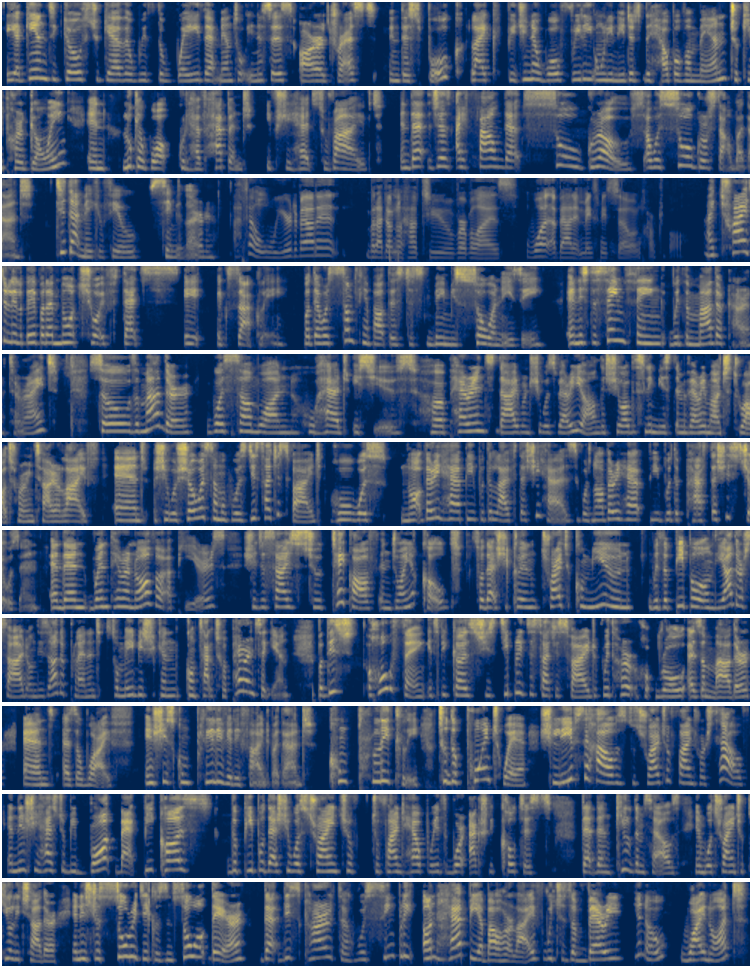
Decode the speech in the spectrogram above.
Again, it goes together with the way that mental illnesses are addressed in this book. Like Virginia Woolf really only needed the help of a man to keep her going. And look at what could have happened if she had survived and that just i found that so gross i was so grossed out by that did that make you feel similar I felt weird about it, but I don't know how to verbalize what about it makes me so uncomfortable. I tried a little bit but i'm not sure if that's it exactly but there was something about this just made me so uneasy and it's the same thing with the mother character right so the mother was someone who had issues. Her parents died when she was very young, and she obviously missed them very much throughout her entire life. And she was shown as someone who was dissatisfied, who was not very happy with the life that she has, was not very happy with the path that she's chosen. And then when Terra Nova appears, she decides to take off and join a cult so that she can try to commune with the people on the other side on this other planet so maybe she can contact her parents again. But this whole thing it's because she's deeply dissatisfied with her role as a mother and as a wife. And she's completely vilified by that completely to the point where she leaves the house to try to find herself and then she has to be brought back because the people that she was trying to to find help with were actually cultists that then killed themselves and were trying to kill each other. And it's just so ridiculous and so out there that this character was simply unhappy about her life, which is a very, you know, why not?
